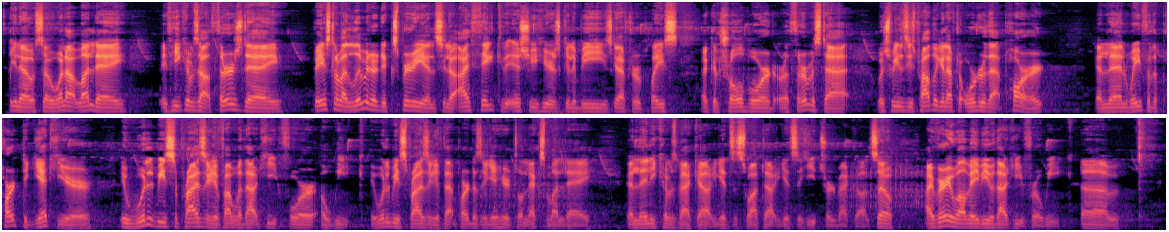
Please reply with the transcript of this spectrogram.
you know, so went out Monday. If he comes out Thursday, based on my limited experience, you know, I think the issue here is going to be he's going to have to replace a control board or a thermostat, which means he's probably going to have to order that part and then wait for the part to get here. It wouldn't be surprising if I'm without heat for a week. It wouldn't be surprising if that part doesn't get here until next Monday, and then he comes back out and gets it swapped out and gets the heat turned back on. So I very well may be without heat for a week. Um,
